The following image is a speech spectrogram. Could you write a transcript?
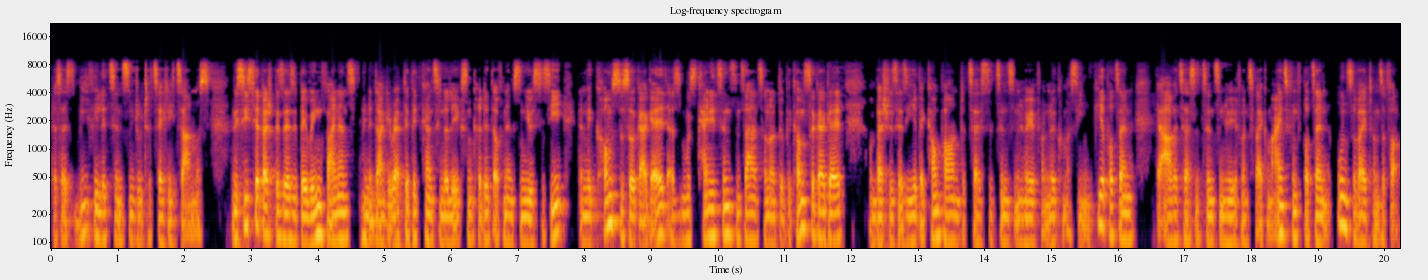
Das heißt, wie viele Zinsen du tatsächlich zahlen musst. Und du siehst hier beispielsweise bei Wing Finance, wenn du da gerappte Bitcoins hinterlegst, einen Kredit aufnimmst in USDC, dann bekommst du sogar Geld. Also musst keine Zinsen zahlen, sondern du bekommst sogar Geld. Und beispielsweise hier bei Compound, das heißt, du Zinsen in Höhe von 0,74%, bei Arbeit hast du Zinsen in Höhe von 2,15% und so weiter und so fort.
